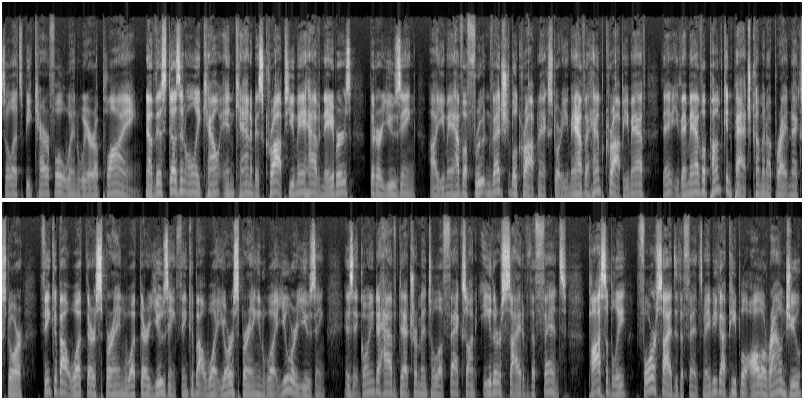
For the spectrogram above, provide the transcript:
So let's be careful when we're applying. Now, this doesn't only count in cannabis crops. You may have neighbors that are using uh, you may have a fruit and vegetable crop next door. You may have a hemp crop. You may have they, they may have a pumpkin patch coming up right next door. Think about what they're spraying what they're using. Think about what you're spraying and what you are using. Is it going to have detrimental effects on either side of the fence? Possibly four sides of the fence. Maybe you got people all around you.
